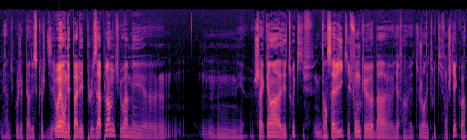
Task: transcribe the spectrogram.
merde, du coup, j'ai perdu ce que je disais. Ouais, on n'est pas les plus à plaindre, tu vois, mais, euh, mais euh, chacun a des trucs qui dans sa vie qui font que bah, il y, a- toujours des trucs qui font chier, quoi.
